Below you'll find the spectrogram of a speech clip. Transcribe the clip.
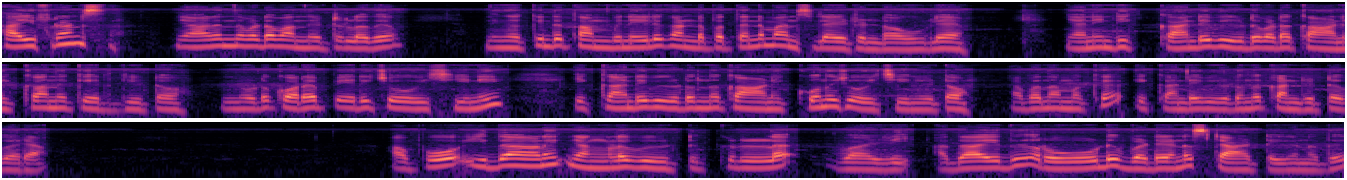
ഹായ് ഫ്രണ്ട്സ് ഞാനിന്നിവിടെ വന്നിട്ടുള്ളത് നിങ്ങൾക്ക് എന്റെ തമ്പനയിൽ കണ്ടപ്പോൾ തന്നെ മനസ്സിലായിട്ടുണ്ടാവും അല്ലേ ഞാൻ എന്റെ ഇക്കാന്റെ വീട് ഇവിടെ കാണിക്കാമെന്ന് കരുതിയിട്ടോ. എന്നോട് കുറേ പേര് ചോദിച്ചിനി ഇക്കാന്റെ വീടൊന്ന് കാണിക്കുമെന്ന് ചോദിച്ചിനി കേട്ടോ അപ്പോൾ നമുക്ക് ഇക്കാന്റെ വീടൊന്ന് കണ്ടിട്ട് വരാം. അപ്പോൾ ഇതാണ് ഞങ്ങളെ വീട്ടിലേക്കുള്ള വഴി. അതായത് റോഡ് ഇവിടെയാണ് സ്റ്റാർട്ട് ചെയ്യണത്.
